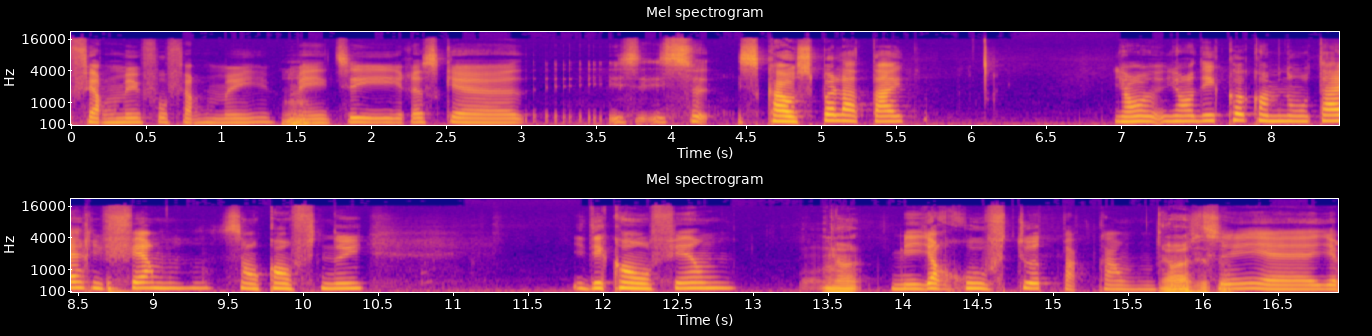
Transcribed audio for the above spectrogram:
faut fermer, faut fermer. Mm. Mais, tu sais, il reste que... Ils, ils se, ils se cassent pas la tête. Ils ont, ils ont des cas communautaires, ils ferment, ils sont confinés, ils déconfinent. Ouais. Mais ils rouvrent tout, par contre. Ouais, Tu c'est ça. sais, euh, il y a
